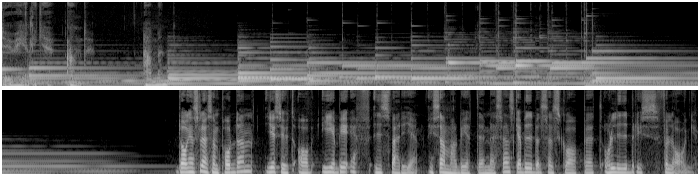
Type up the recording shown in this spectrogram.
du helige Ande. Amen. Dagens lösenpodden ges ut av EBF i Sverige i samarbete med Svenska Bibelsällskapet och Libris förlag.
